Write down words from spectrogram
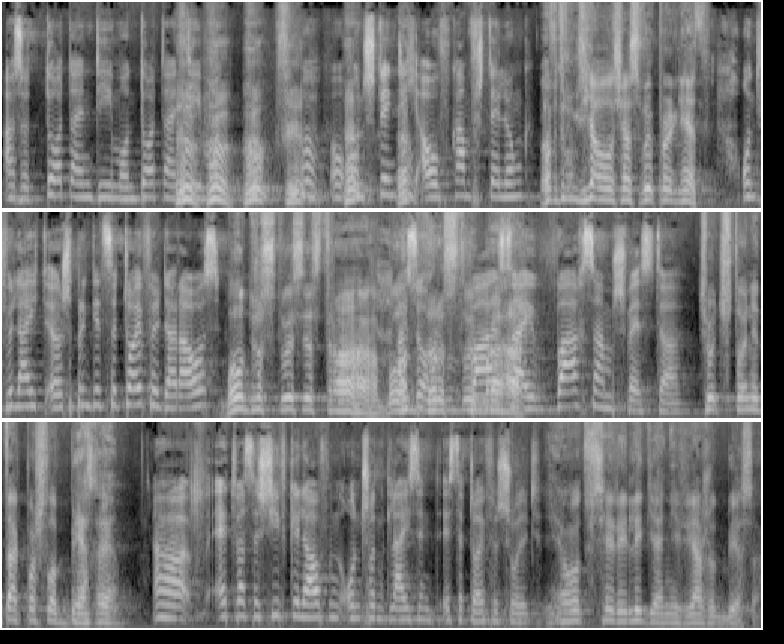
Also dort ein Dämon, dort ein Dämon. Oh, oh, und ständig auf Kampfstellung. А вдруг дьявол сейчас выпрыгнет? Und vielleicht äh, springt jetzt der Teufel da raus. Бодрствуй, сестра, Also бодрствуй, wahr, брат. sei wachsam, Schwester. Чуть что не так пошло, бесы. Äh, etwas ist schiefgelaufen und schon gleich sind, ist der Teufel schuld. И вот все религии, они вяжут бесов.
